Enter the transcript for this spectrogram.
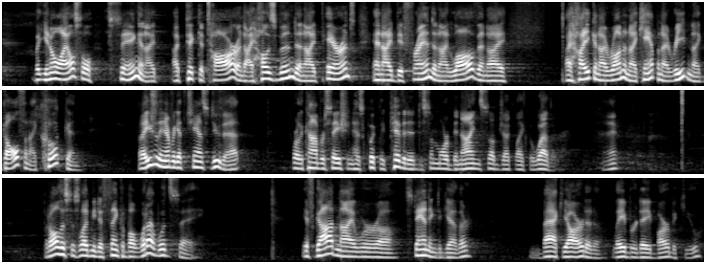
but you know, I also sing and I, I pick guitar and I husband and I parent and I befriend and I love and I, I hike and I run and I camp and I read and I golf and I cook. And, but I usually never get the chance to do that before the conversation has quickly pivoted to some more benign subject like the weather. Okay? But all this has led me to think about what I would say if God and I were uh, standing together backyard at a Labor Day barbecue.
